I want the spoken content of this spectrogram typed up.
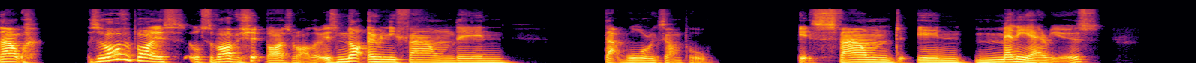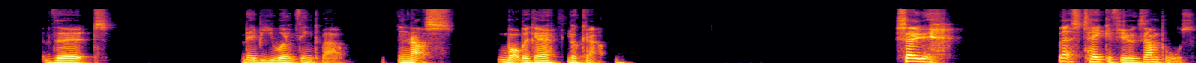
Now, survivor bias or survivorship bias rather is not only found in that war example. It's found in many areas that maybe you won't think about. And that's what we're going to look at. So let's take a few examples.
